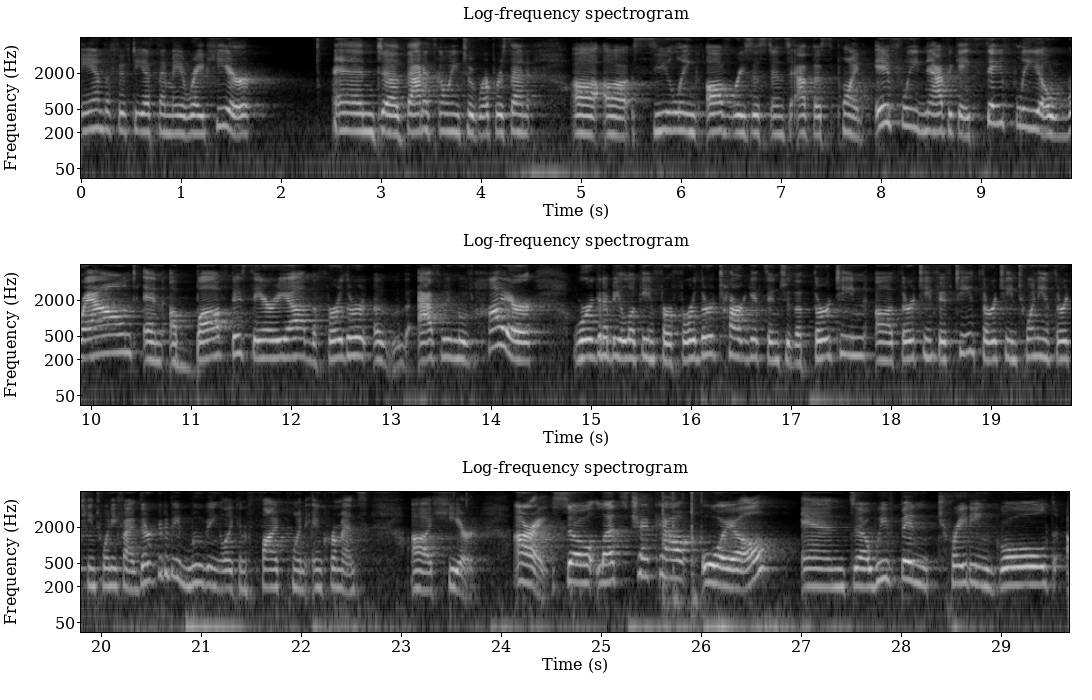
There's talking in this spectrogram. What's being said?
and the 50 sma right here and uh, that is going to represent uh, a ceiling of resistance at this point. If we navigate safely around and above this area, the further uh, as we move higher, we're going to be looking for further targets into the 13, uh, 13, 15, 13, 20, and 13, 25. They're going to be moving like in five point increments uh, here. All right, so let's check out oil and uh, we've been trading gold uh,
